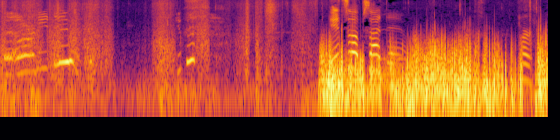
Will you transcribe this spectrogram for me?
I already do. Skip it. It's upside down. Perfect.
